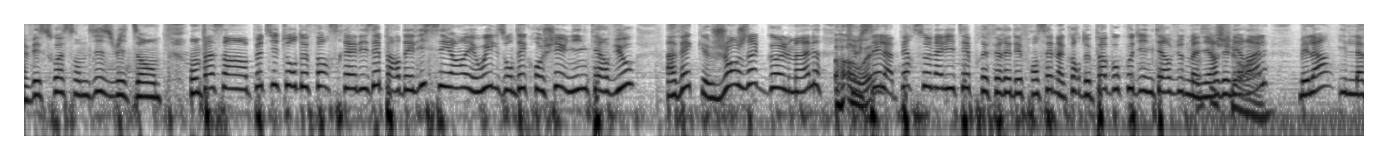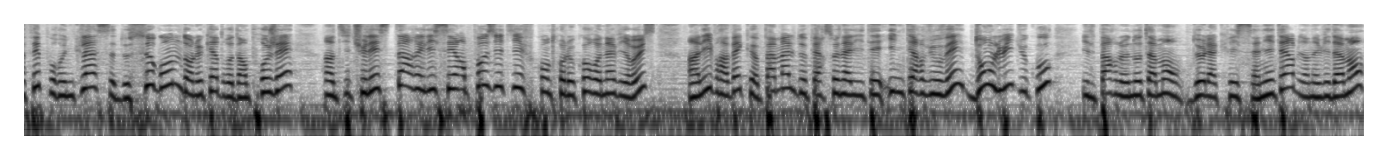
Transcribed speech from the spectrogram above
Avait 78 ans. On passe à un petit tour de force réalisé par des lycéens. Et oui, ils ont décroché une interview avec Jean-Jacques Goldman. Ah tu le ouais sais, la personnalité préférée des Français n'accorde pas beaucoup d'interviews de manière c'est sûr, générale. Mais là, il l'a fait pour une classe de seconde dans le cadre d'un projet intitulé Stars et lycéens positifs contre le coronavirus. Un livre avec pas mal de personnalités interviewées, dont lui, du coup. Il parle notamment de la crise sanitaire, bien évidemment.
